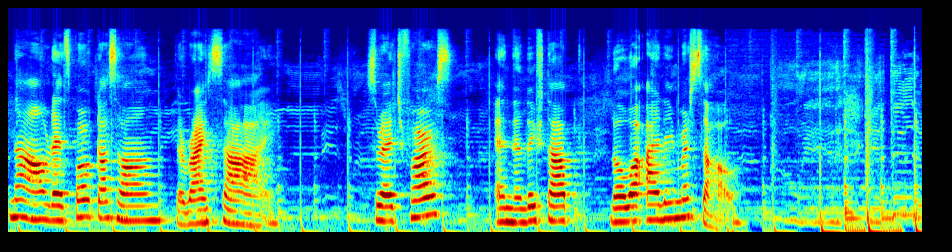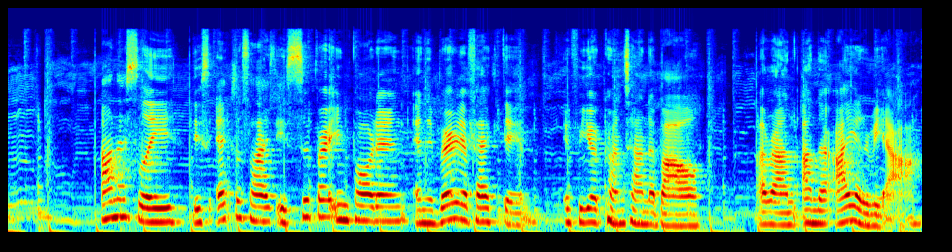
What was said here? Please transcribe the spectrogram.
Now let's focus on the right side. Stretch first and then lift up lower eyelid muscle. Honestly, this exercise is super important and very effective if you're concerned about around under eye area.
